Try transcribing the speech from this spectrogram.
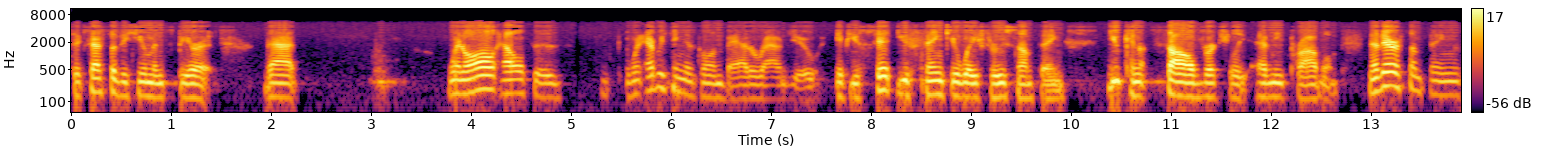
success of the human spirit that when all else is when everything is going bad around you, if you sit, you think your way through something, you can solve virtually any problem. Now there are some things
